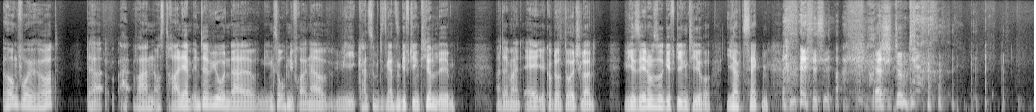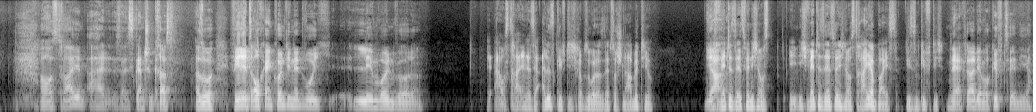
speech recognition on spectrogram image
irgendwo gehört, da war ein Australier im Interview und da ging es auch um die Frage, na, wie kannst du mit diesen ganzen giftigen Tieren leben? Hat er meint, ey, ihr kommt aus Deutschland. Wir sehen unsere giftigen Tiere. Ihr habt Zecken. ja, ja, stimmt. Aber Australien, ah, das ist ganz schön krass. Also wäre jetzt auch kein Kontinent, wo ich leben wollen würde. Ja, Australien ist ja alles giftig. Ich glaube sogar selbst das Schnabeltier. Ja, Ich wette, selbst wenn ich, in Aus ich wette, selbst wenn ich in Australier beißt, die sind giftig. na ja, klar, die haben auch Giftzähne hier.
